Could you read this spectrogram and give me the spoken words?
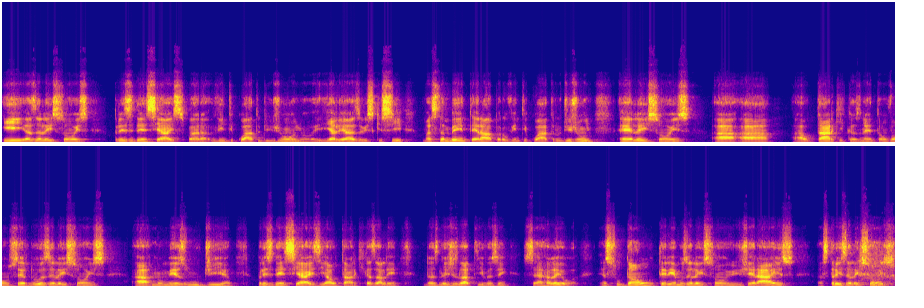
e as eleições presidenciais para 24 de junho. E aliás, eu esqueci, mas também terá para o 24 de junho eleições a, a, autárquicas, né? Então vão ser duas eleições a, no mesmo dia presidenciais e autárquicas, além das legislativas em Serra Leoa. Em Sudão, teremos eleições gerais, as três eleições,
